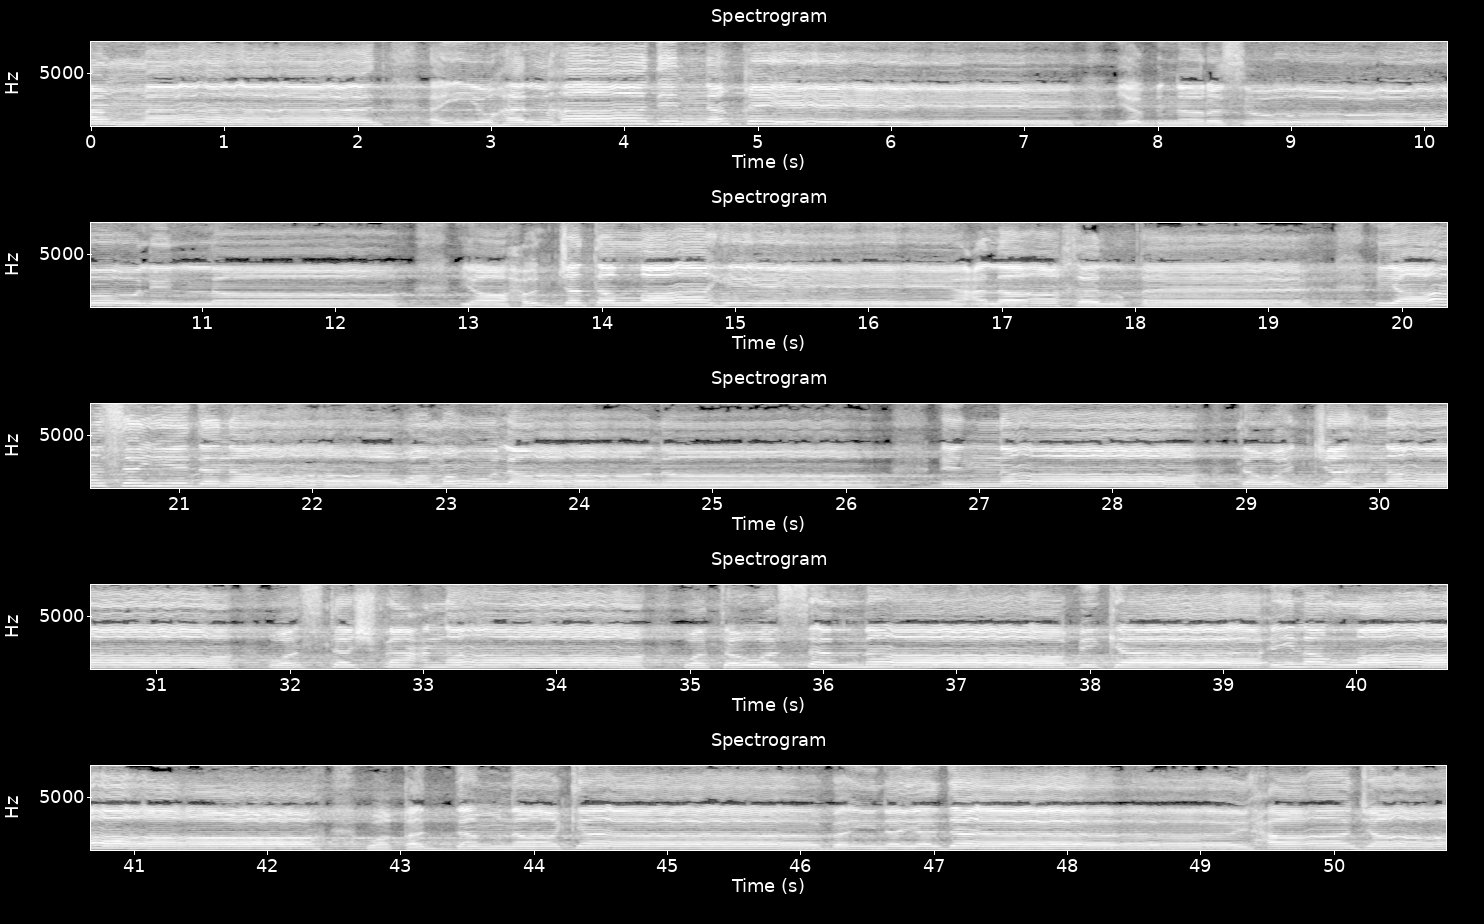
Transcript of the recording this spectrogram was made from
محمد أيها الهادي النقي يا ابن رسول الله. يا حجة الله على خلقه. يا سيدنا ومولانا واستشفعنا وتوسلنا بك إلى الله وقدمناك بين يدي حاجاتنا.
